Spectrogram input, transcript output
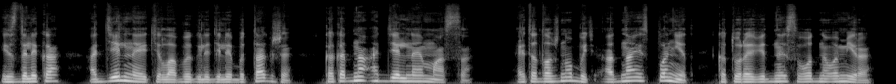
Издалека отдельные тела выглядели бы так же, как одна отдельная масса. Это должно быть одна из планет, которые видны с водного мира.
